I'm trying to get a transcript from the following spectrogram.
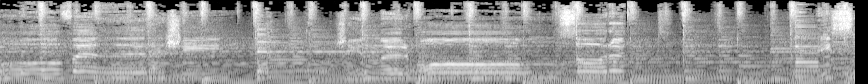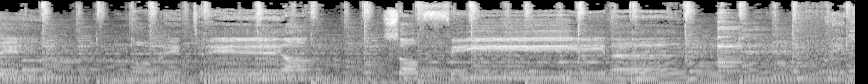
Over en sky skinner mån så rødt. Vi ser, nå blir trean så fine En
